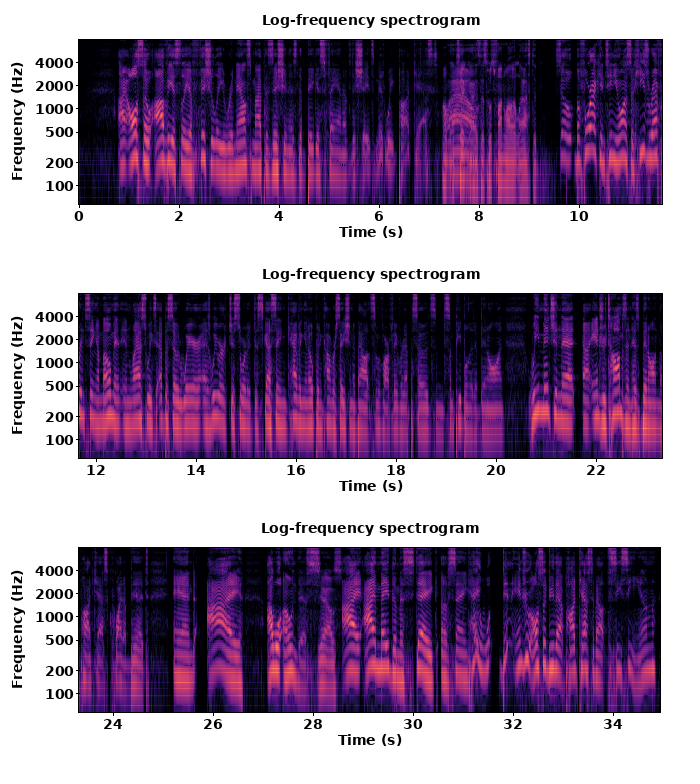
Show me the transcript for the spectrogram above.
I also obviously officially renounce my position as the biggest fan of the Shades Midweek podcast. Oh, that's it, guys. This was fun while it lasted. So before I continue on, so he's referencing a moment in last week's episode where, as we were just sort of discussing, having an open conversation about some of our favorite episodes and some people that have been on, we mentioned that uh, Andrew Thompson has been on the podcast quite a bit, and I. I will own this. Yeah, I was. I I made the mistake of saying, "Hey, wh- didn't Andrew also do that podcast about CCM?"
